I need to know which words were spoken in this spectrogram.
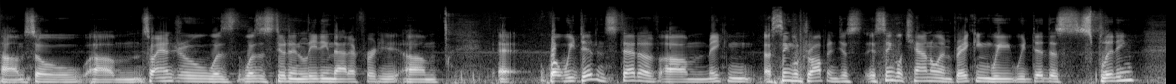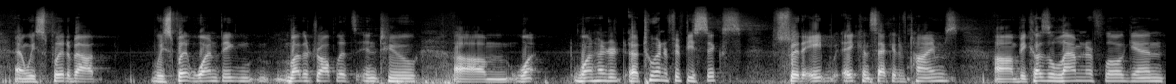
Um, so, um, so Andrew was, was a student leading that effort. He, uh, what we did instead of um, making a single drop and just a single channel and breaking, we, we did this splitting and we split about, we split one big mother droplets into um, one, 100, uh, 256 split eight, eight consecutive times. Um, because of laminar flow again,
